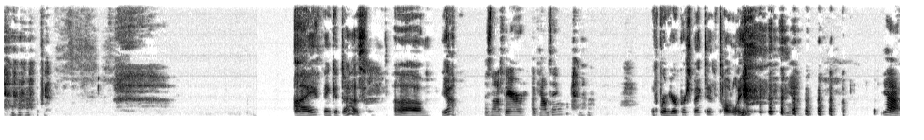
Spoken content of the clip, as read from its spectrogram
I think it does. Um, yeah. Is that a fair accounting? From your perspective, totally. yeah. Yeah.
